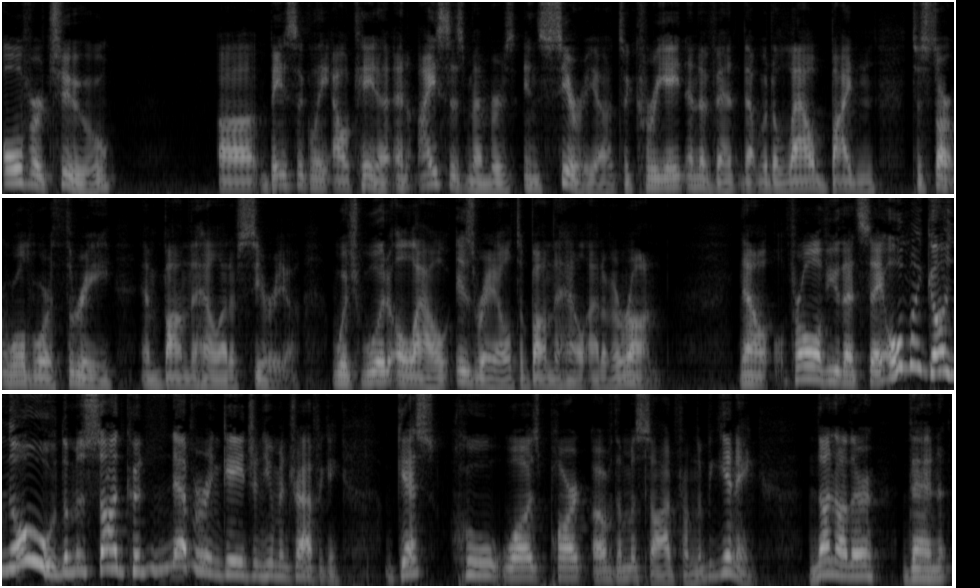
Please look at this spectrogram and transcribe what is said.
over to uh, basically Al Qaeda and ISIS members in Syria to create an event that would allow Biden to start World War III and bomb the hell out of Syria, which would allow Israel to bomb the hell out of Iran. Now, for all of you that say, oh my God, no, the Mossad could never engage in human trafficking, guess who was part of the Mossad from the beginning. None other than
